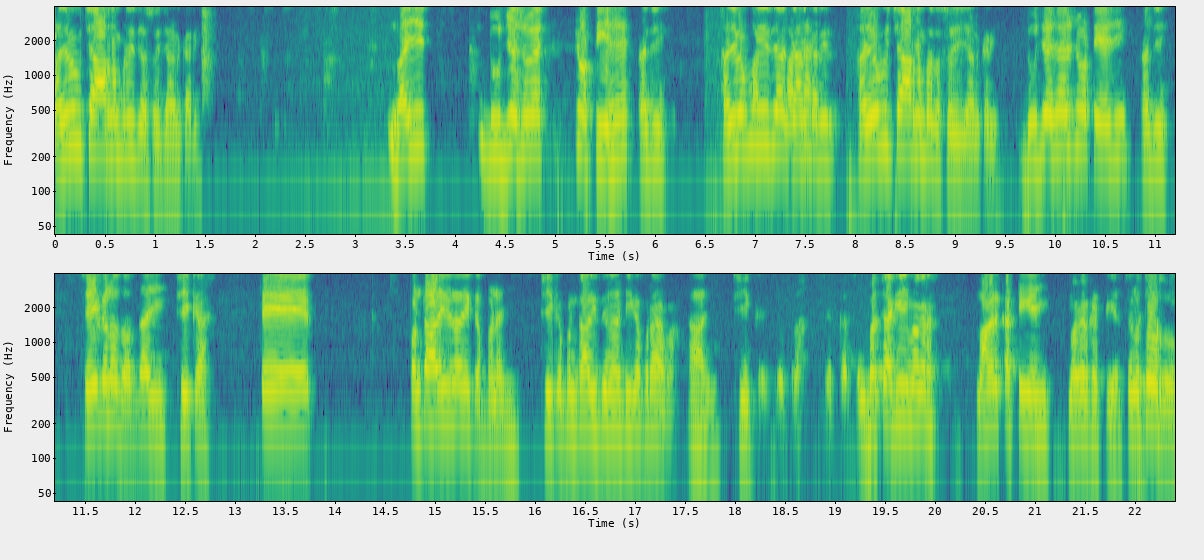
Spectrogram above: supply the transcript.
ਹਾਂਜੀ ਬਾਪੂ ਚਾਰ ਨੰਬਰ ਦੀ ਦੱਸੋ ਜਾਣਕਾਰੀ। ਬਾਈ ਜੀ ਦੂਜੇ ਸੂਏ ਝੋਟੀ ਇਹ। ਹਾਂਜੀ। ਹਾਂਜੀ ਬਾਪੂ ਇਹ ਜਾਣਕਾਰੀ ਹਾਂਜੀ ਉਹ ਵੀ 4 ਨੰਬਰ ਦੱਸੋ ਜੀ ਜਾਣਕਾਰੀ। ਦੂਜੇ ਸੂਏ ਝੋਟੀ ਹੈ ਜੀ। ਹਾਂਜੀ। 6 ਕਿਲੋ ਦੁੱਧ ਆ ਜੀ। ਠੀਕ ਹੈ। ਤੇ 45 ਦਿਨਾਂ ਦੀ ਗੱਭਣ ਹੈ ਜੀ। ਠੀਕ ਹੈ 45 ਦਿਨਾਂ ਦਾ ਟੀਕਾ ਭਰਾ ਵਾ? ਹਾਂ ਜੀ। ਠੀਕ ਹੈ ਜੀ ਭਰਾ ਚੈੱਕ ਕਰ ਸਕ ਬੱਚਾ ਕੀ ਮਗਰ? ਮਗਰ ਕੱਟੀ ਹੈ ਜੀ। ਮਗਰ ਕੱਟੀ ਆ ਚਲੋ ਤੋੜ ਦੋ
